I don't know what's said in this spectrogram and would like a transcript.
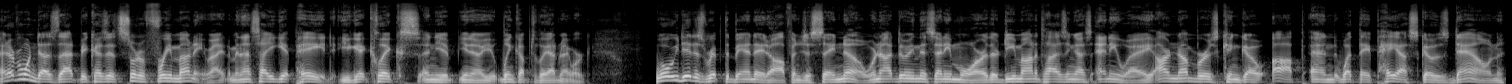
And everyone does that because it's sort of free money, right? I mean, that's how you get paid. You get clicks and you, you know, you link up to the ad network. What we did is rip the band aid off and just say, no, we're not doing this anymore. They're demonetizing us anyway. Our numbers can go up and what they pay us goes down.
